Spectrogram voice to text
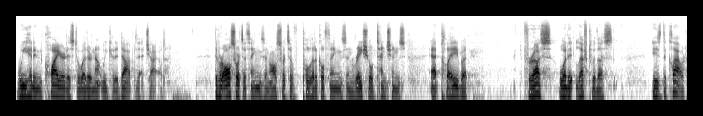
we had inquired as to whether or not we could adopt that child. There were all sorts of things and all sorts of political things and racial tensions at play, but for us, what it left with us is the cloud.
